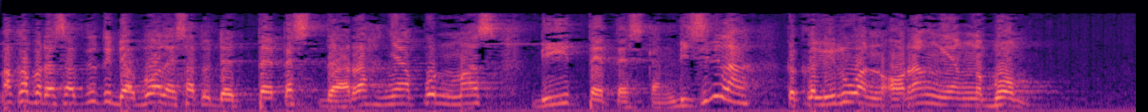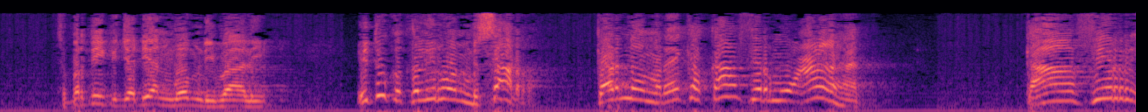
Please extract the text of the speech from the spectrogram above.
maka pada saat itu tidak boleh satu tetes darahnya pun mas diteteskan. Di sinilah kekeliruan orang yang ngebom. Seperti kejadian bom di Bali. Itu kekeliruan besar. Karena mereka kafir mu'ahad. Kafir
